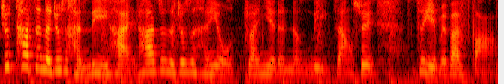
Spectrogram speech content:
就他真的就是很厉害，他真的就是很有专业的能力，这样，所以这也没办法。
